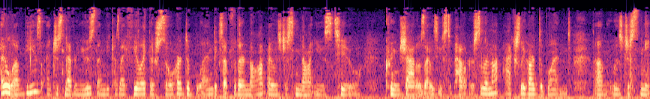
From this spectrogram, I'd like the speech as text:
I love these. I just never use them because I feel like they're so hard to blend except for they're not. I was just not used to cream shadows. I was used to powder. So they're not actually hard to blend. Um, it was just me.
